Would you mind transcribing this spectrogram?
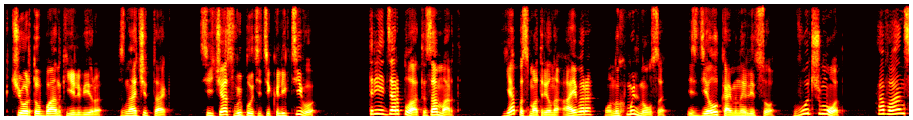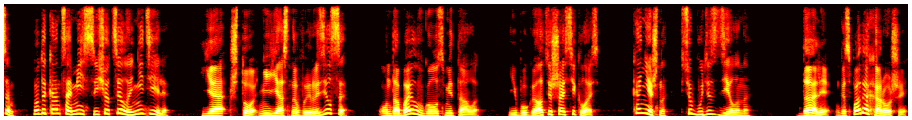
К черту банк, Эльвира. Значит так. Сейчас выплатите коллективу треть зарплаты за март. Я посмотрел на Айвора, он ухмыльнулся и сделал каменное лицо. Вот жмот. Авансом? Но до конца месяца еще целая неделя. Я что, неясно выразился? Он добавил в голос металла. И бухгалтерша осеклась. Конечно, все будет сделано. Далее, господа хорошие,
